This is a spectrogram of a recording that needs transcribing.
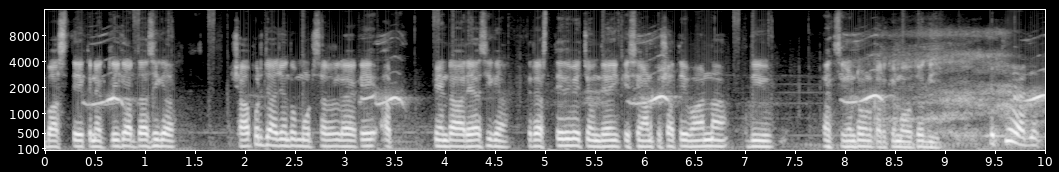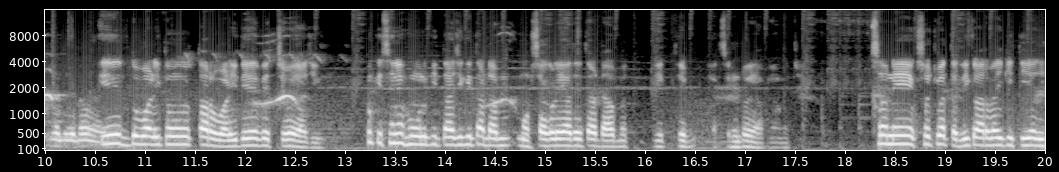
ਬੱਸ ਤੇ ਕਨੈਕਟਰੀ ਕਰਦਾ ਸੀਗਾ ਸ਼ਾਹਪੁਰ ਜਾਜਾਂ ਤੋਂ ਮੋਟਰਸਾਈਕਲ ਲੈ ਕੇ ਪਿੰਡ ਆ ਰਿਹਾ ਸੀਗਾ ਤੇ ਰਸਤੇ ਦੇ ਵਿੱਚ ਆਉਂਦਿਆਂ ਹੀ ਕਿਸੇ ਅਣਪਛਾਤੇ ਵਾਹਨ ਨਾਲ ਉਹਦੀ ਐਕਸੀਡੈਂਟ ਹੋਣ ਕਰਕੇ ਮੌਤ ਹੋ ਗਈ। ਕਿੱਥੇ ਹੋਇਆ ਜੀ ਐਕਸੀਡੈਂਟ ਜਿਹੜਾ ਹੋਇਆ? ਇਹ ਦੁਵਾਲੀ ਤੋਂ ਧਰਵਾਲੀ ਦੇ ਵਿੱਚ ਹੋਇਆ ਜੀ। ਉਹ ਕਿਸੇ ਨੇ ਫੋਨ ਕੀਤਾ ਜੀ ਕਿ ਤੁਹਾਡਾ ਮੋਟਰਸਾਈਕਲ ਆ ਤੇ ਤੁਹਾਡਾ ਇੱਥੇ ਐਕਸੀਡੈਂਟ ਹੋਇਆ ਪਿਆ ਵਿੱਚ। ਸੋ ਨੇ 174 ਦੀ ਕਾਰਵਾਈ ਕੀਤੀ ਹੈ ਜੀ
